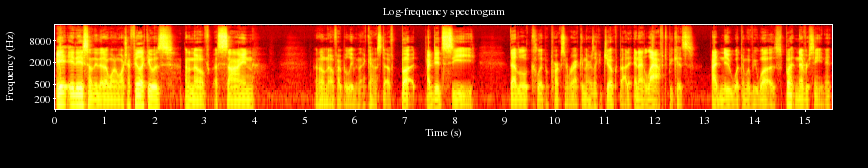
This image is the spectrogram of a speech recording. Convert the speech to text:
it is something that I want to watch. I feel like it was I don't know a sign. I don't know if I believe in that kind of stuff, but I did see that little clip of Parks and Rec, and there was like a joke about it, and I laughed because I knew what the movie was, but never seen it.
